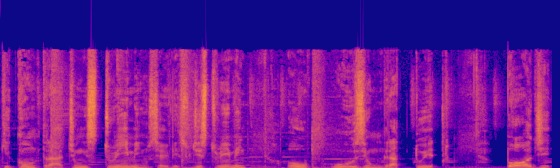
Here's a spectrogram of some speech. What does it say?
que contrate um streaming, um serviço de streaming, ou use um gratuito, pode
